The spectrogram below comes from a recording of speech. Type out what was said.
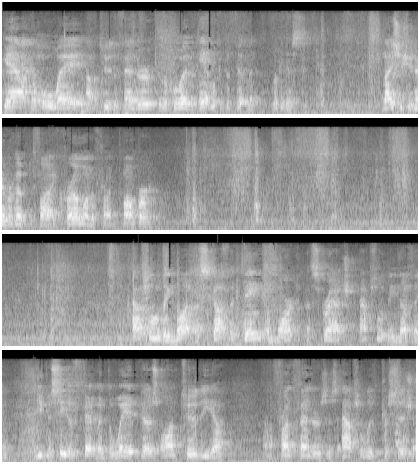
gap the whole way up to the fender, to the hood, and look at the fitment. Look at this. Nice as you'd ever hope to find. Chrome on the front bumper. Absolutely not a scuff, a ding, a mark, a scratch, absolutely nothing. You can see the fitment, the way it goes onto the uh, uh, front fenders is absolute precision.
